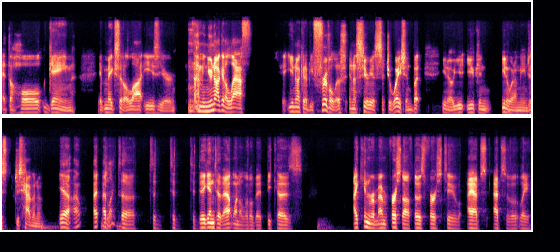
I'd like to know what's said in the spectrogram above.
at the whole game, it makes it a lot easier. I mean, you're not going to laugh, you're not going to be frivolous in a serious situation, but you know, you you can, you know what I mean, just just having a yeah. I, I I'd like to to to to dig into that one a little bit because I can remember first off those first two. I abs- absolutely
